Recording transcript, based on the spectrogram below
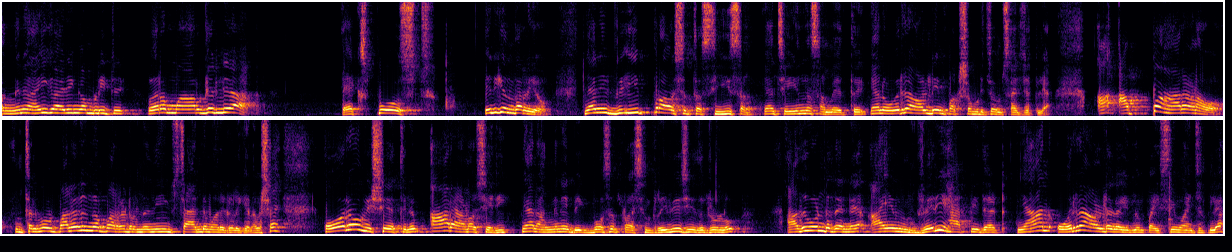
അങ്ങനെ ആയി കാര്യം കംപ്ലീറ്റ് വേറെ മാർഗമില്ല എക്സ്പോസ്ഡ് എനിക്കെന്തറിയോ? ഞാൻ ഈ ഈ പ്രാവശ്യത്തെ സീസൺ ഞാൻ ചെയ്യുന്ന സമയത്ത് ഞാൻ ഒരാളുടെയും പക്ഷം പിടിച്ച് സംസാരിച്ചിട്ടില്ല. അപ്പം ആരാണോ? ചിലപ്പോൾ പലരും ഞാൻ പറഞ്ഞിട്ടുണ്ട് നീ സ്റ്റാൻഡ് മാറി കളിക്കണം. പക്ഷേ ഓരോ വിഷയത്തിലും ആരാണോ ശരി? ഞാൻ അങ്ങനെ ബിഗ് ബോസ് പ്രാവശ്യം റിവ്യൂ ചെയ്തിട്ടുള്ളൂ. അതുകൊണ്ട് തന്നെ ഐ എം വെരി ഹാപ്പി ദാറ്റ് ഞാൻ ഒരാളുടെ കയ്യിൽ നിന്നും പൈസയും വാങ്ങിച്ചിട്ടില്ല.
